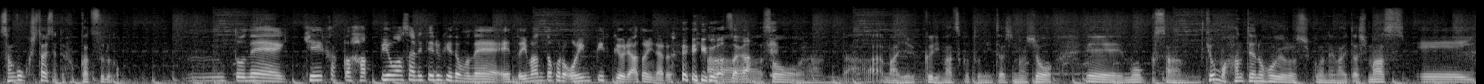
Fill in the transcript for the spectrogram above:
三国志大戦って復活するの？んとね、計画発表はされてるけどもね、えっ、と、今のところオリンピックより後になるという噂が。そうなんだ、まあ、ゆっくり待つことにいたしましょう、えー、モックさん今日も判定の方よろしくお願いいたします。えー、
